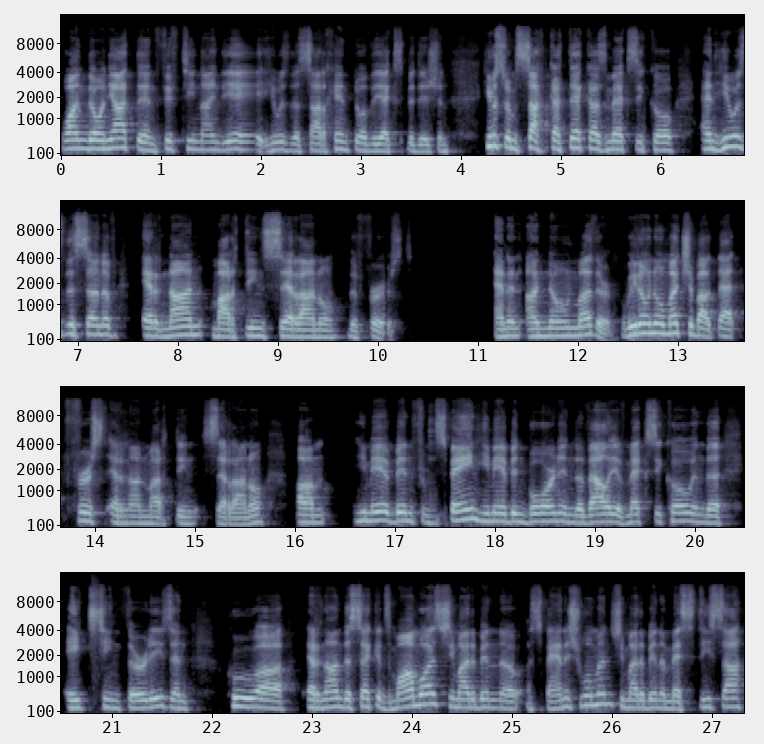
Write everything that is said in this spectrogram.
Juan de Oñate in 1598. He was the sargento of the expedition. He was from Zacatecas, Mexico, and he was the son of Hernan Martin Serrano the first and an unknown mother. We don't know much about that first Hernan Martin Serrano. Um, he may have been from Spain. He may have been born in the Valley of Mexico in the 1830s. And who uh, Hernan II's mom was, she might have been a, a, Spanish woman. She might have been a mestiza,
